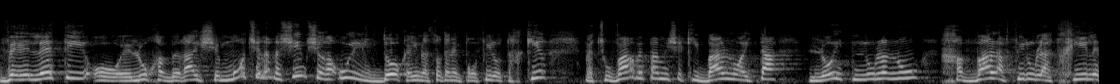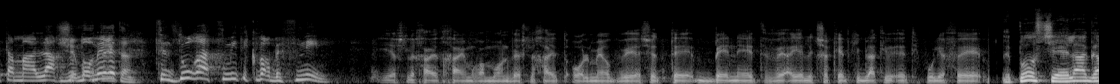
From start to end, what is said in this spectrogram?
והעליתי, או העלו חבריי, שמות של אנשים שראוי לבדוק האם לעשות עליהם פרופיל או תחקיר, והתשובה הרבה פעמים שקיבלנו הייתה, לא ייתנו לנו, חבל אפילו להתחיל את המהלך. שמות, זאת אומרת, איתן. צנזורה עצמית היא כבר בפנים. יש לך את חיים רמון ויש לך את אולמרט ויש את אה, בנט ואיילת שקד קיבלה טיפול יפה. בפוסט שהעלה גיא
